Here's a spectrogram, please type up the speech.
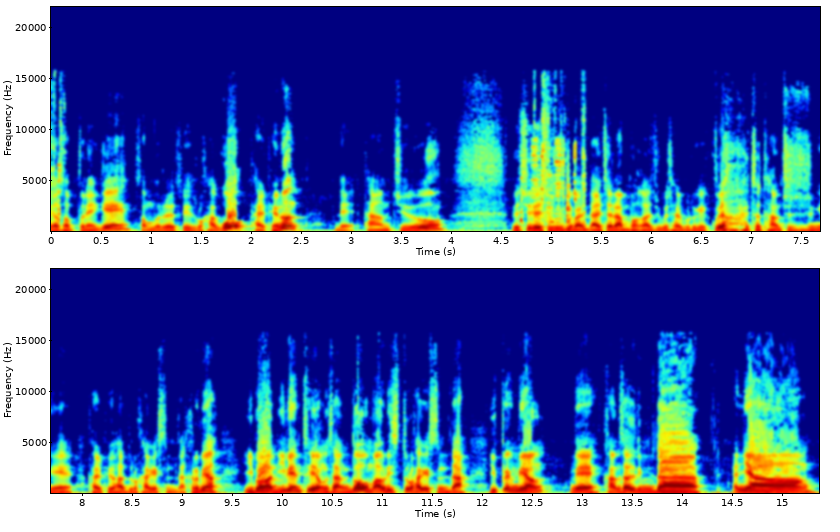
여섯 분에게 선물을 드리도록 하고 발표는 네 다음 주 며칠 될지 모르겠는데 날짜를 안 봐가지고 잘 모르겠고요. 저 다음 주 중에 발표하도록 하겠습니다. 그러면 이번 이벤트 영상도 마무리 짓도록 하겠습니다. 600명 네 감사드립니다. 안녕.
